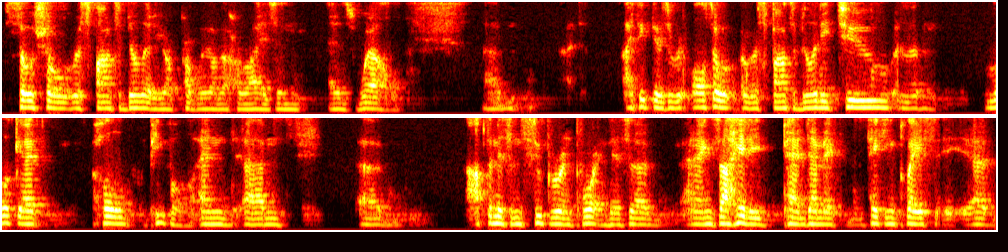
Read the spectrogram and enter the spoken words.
social responsibility are probably on the horizon as well. Um, I think there's a also a responsibility to um, look at whole people and um, uh, optimism super important. There's a, an anxiety pandemic taking place. Uh,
